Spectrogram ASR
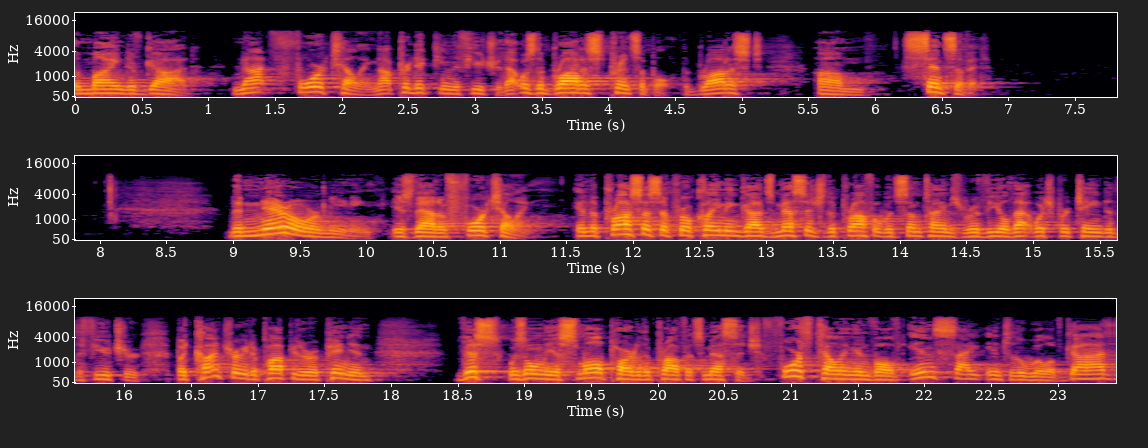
the mind of God, not foretelling, not predicting the future. That was the broadest principle, the broadest um, sense of it. The narrower meaning is that of foretelling. In the process of proclaiming God's message, the prophet would sometimes reveal that which pertained to the future. But contrary to popular opinion, this was only a small part of the prophet's message. Forthtelling involved insight into the will of God.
